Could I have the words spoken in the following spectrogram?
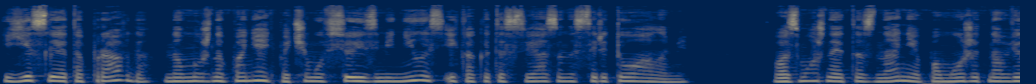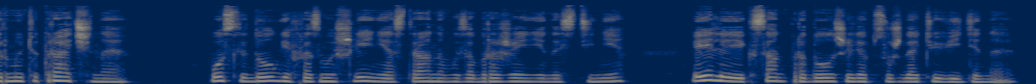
«И если это правда, нам нужно понять, почему все изменилось и как это связано с ритуалами. Возможно, это знание поможет нам вернуть утраченное». После долгих размышлений о странном изображении на стене, Эля и Иксан продолжили обсуждать увиденное.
